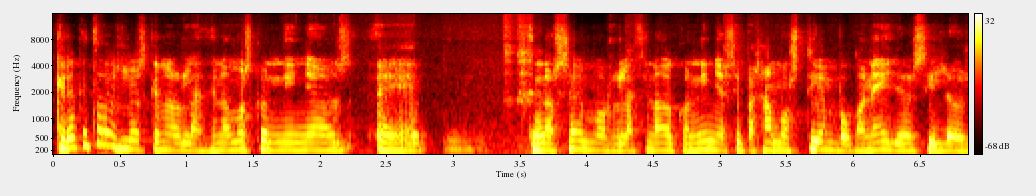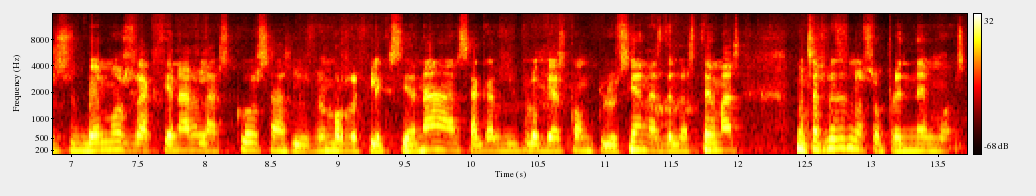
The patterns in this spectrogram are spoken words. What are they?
creo que todos los que nos relacionamos con niños eh, nos hemos relacionado con niños y pasamos tiempo con ellos y los vemos reaccionar a las cosas, los vemos reflexionar, sacar sus propias conclusiones de los temas, muchas veces nos sorprendemos.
